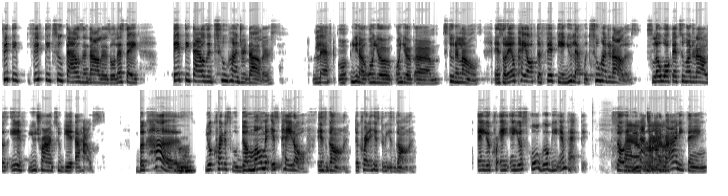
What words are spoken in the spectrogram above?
50 $52,000 or let's say $50,200 left on, you know on your on your um, student loans. And so they'll pay off the 50 and you left with $200 slow walk that $200 if you trying to get a house. Because mm-hmm. Your credit score the moment it's paid off it's gone the credit history is gone and your and, and your score will be impacted so wow. if you're not trying to buy anything,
